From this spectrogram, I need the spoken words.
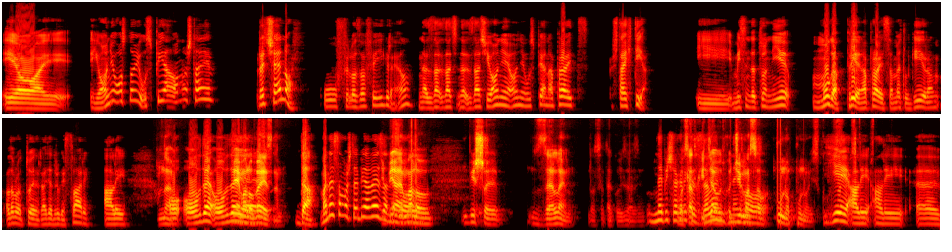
I, ovaj, I on je u osnovi uspija ono što je rečeno u filozofiji igre, jel? Na- zna- Znači, znači on je, on je uspio napraviti šta je htio. I mislim da to nije moga prije napraviti sa Metal Gearom, ali dobro, tu je radio druge stvari, ali Da. o- ovdje, ovdje je malo vezan. Da, ma ne samo što je bio vezan, je nego- malo više zelen, da se tako izrazim. ne bi čak rekao zelen, Kojima sa nego... puno, puno iskustva. Je, ali, ali e,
